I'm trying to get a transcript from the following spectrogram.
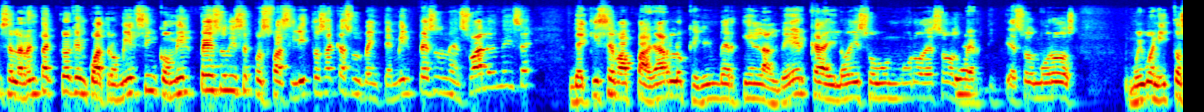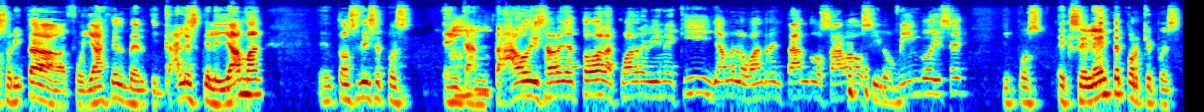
se la renta creo que en cuatro mil, cinco mil pesos, dice, pues facilito, saca sus 20 mil pesos mensuales, me dice, de aquí se va a pagar lo que yo invertí en la alberca y lo hizo un muro de esos, esos muros muy bonitos, ahorita follajes verticales que le llaman. Entonces dice, pues encantado, dice, ahora ya toda la cuadra viene aquí y ya me lo van rentando sábados y domingo, dice, y pues excelente porque pues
